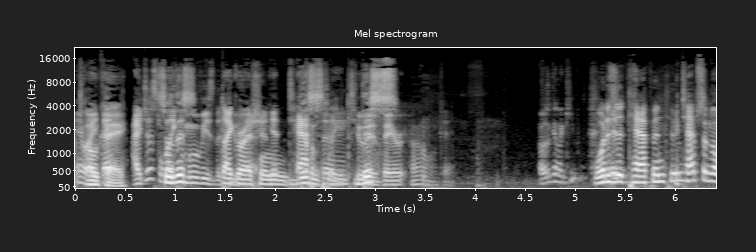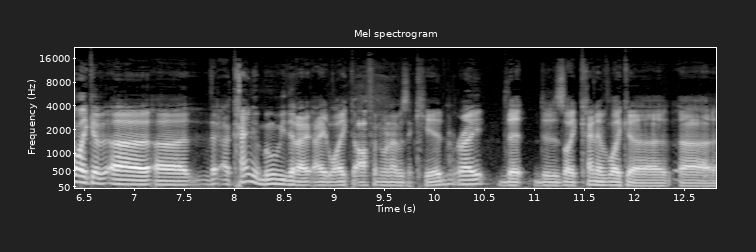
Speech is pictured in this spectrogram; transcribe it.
Anyway, Okay. that- I just So like this- movies that Digression Do that. It taps complete. into This- a very. Oh, okay. I was gonna keep. What does it, tap into? It taps into like a uh, uh, the, a kind of movie that I, I liked often when I was a kid, right? That that is like kind of like a uh,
